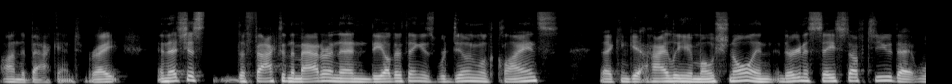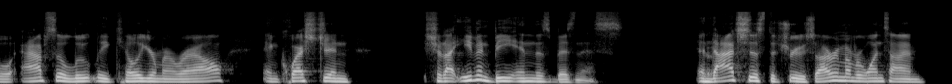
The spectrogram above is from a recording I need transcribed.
on the back end, right? And that's just the fact of the matter. And then the other thing is we're dealing with clients that can get highly emotional and they're going to say stuff to you that will absolutely kill your morale and question should I even be in this business? And yeah. that's just the truth. So I remember one time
